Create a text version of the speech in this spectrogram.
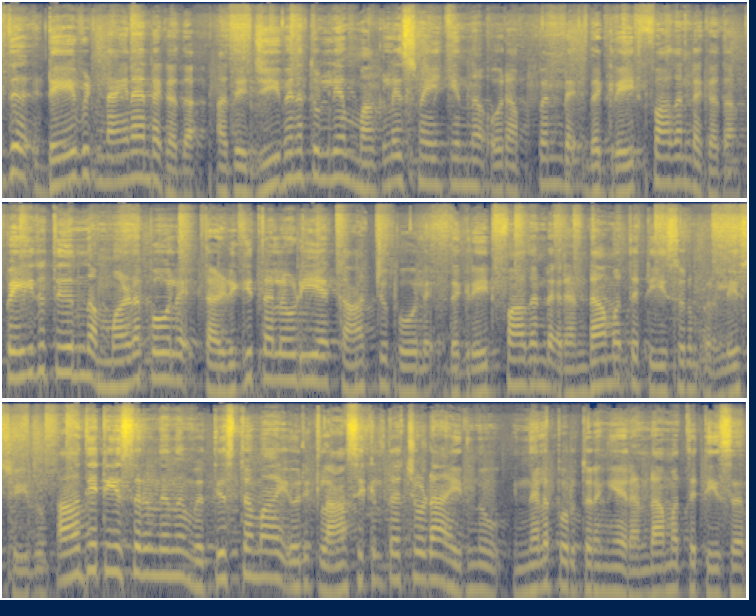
ഇത് ഡേവിഡ് നൈനാന്റെ കഥ. അത് ജീവന തുല്യം മകളെ സ്നേഹിക്കുന്ന ഒരു അപ്പന്റെ ദ ഗ്രേറ്റ് ഫാദറിന്റെ കഥ. പെയ്തു തീർന്ന മഴ പോലെ തഴുകി തലോടിയ കാറ്റു പോലെ ദ ഗ്രേറ്റ് ഫാദറിന്റെ രണ്ടാമത്തെ ടീസറും റിലീസ് ചെയ്തു. ആദ്യ ടീസറിൽ നിന്നും വ്യത്യസ്തമായി ഒരു ക്ലാസിക്കൽ ടച്ചോടായിരുന്നു ഇന്നലെ പുറത്തിറങ്ങിയ രണ്ടാമത്തെ ടീസർ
